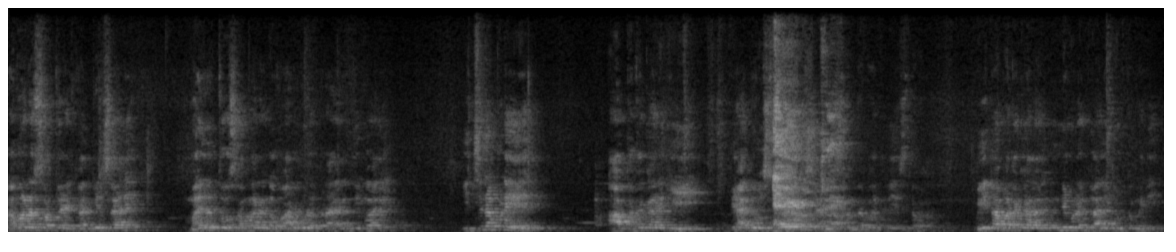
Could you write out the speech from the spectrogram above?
రవాణా సౌకర్యం కల్పించాలి. మహిళలతో సమానంగా వారు కూడా ప్రయారిటీ ఇవ్వాలి. ఇచ్చినప్పుడే ఆ పథకానికి వాల్యూ వస్తున్న విషయాన్ని సందర్భంగా తెలియజేస్తా మిగతా పథకాలన్నీ కూడా గాలి కుట్టుకుని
